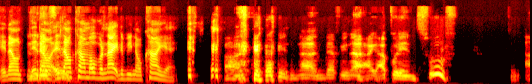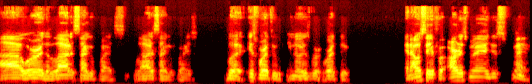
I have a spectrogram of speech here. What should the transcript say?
It don't And it don't it don't come overnight to be no Kogniak. uh, nah, definitely not I, I put in whew, I worried a lot of sacrifice a lot of sacrifice but it's worth it you know it's wor- worth it and I would say for artists, man, just man,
